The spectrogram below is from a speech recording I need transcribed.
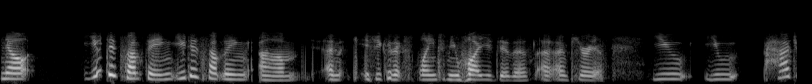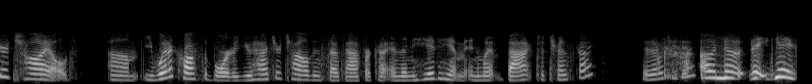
Now, you did something. You did something. Um, and if you can explain to me why you did this, I, I'm curious. You you had your child. Um, you went across the border. You had your child in South Africa, and then hid him and went back to Transkei. Is that what you did? Oh no, that, yes,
